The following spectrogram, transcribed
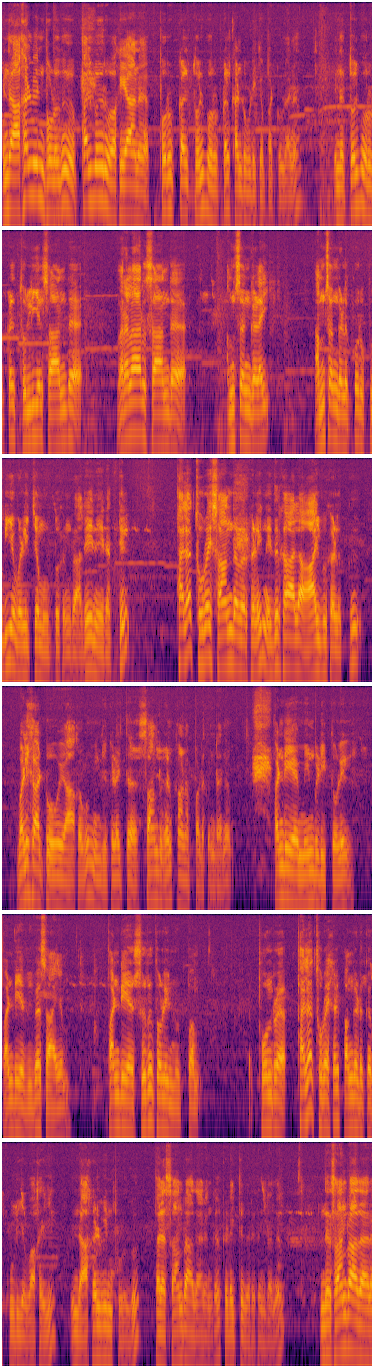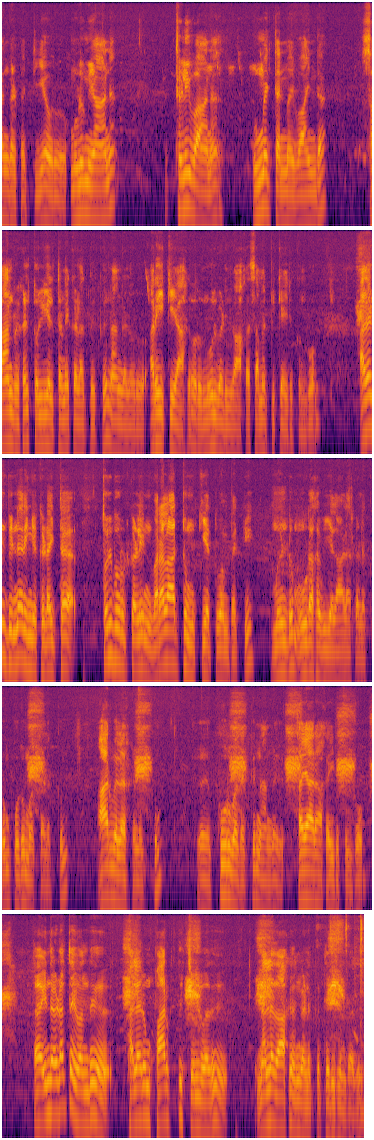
இந்த அகழ்வின் பொழுது பல்வேறு வகையான பொருட்கள் தொல்பொருட்கள் கண்டுபிடிக்கப்பட்டுள்ளன. இந்த தொல்பொருட்கள் தொல்லியல் சார்ந்த வரலாறு சார்ந்த அம்சங்களை அம்சங்களுக்கு ஒரு புதிய வெளிச்சம் ஊட்டுகின்ற அதே நேரத்தில் பல துறை சார்ந்தவர்களின் எதிர்கால ஆய்வுகளுக்கு வழிகாட்டுவையாகவும் இங்கு கிடைத்த சான்றுகள் காணப்படுகின்றன. பண்டைய மீன்பிடி தொழில் பண்டைய விவசாயம் பண்டைய சிறு தொழில்நுட்பம் போன்ற பல துறைகள் பங்கெடுக்கக்கூடிய வகையில் இந்த அகழ்வின் பொழுது பல சான்றாதாரங்கள் கிடைத்து வருகின்றன. இந்த சான்றாதாரங்கள் பற்றிய ஒரு முழுமையான தெளிவான உண்மைத்தன்மை வாய்ந்த சான்றுகள் தொல்லியல் திணைக்களத்துக்கு நாங்கள் ஒரு அறிக்கையாக ஒரு நூல் வடிவாக சமர்ப்பிக்க இருக்கின்றோம். அதன் பின்னர் இங்கு கிடைத்த தொல்பொருட்களின் வரலாற்று முக்கியத்துவம் பற்றி மீண்டும் ஊடகவியலாளர்களுக்கும் பொதுமக்களுக்கும் ஆர்வலர்களுக்கும் கூறுவதற்கு நாங்கள் தயாராக இருக்கின்றோம். இந்த இடத்தை வந்து பலரும் பார்த்து செல்வது நல்லதாக எங்களுக்கு தெரிகின்றது.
